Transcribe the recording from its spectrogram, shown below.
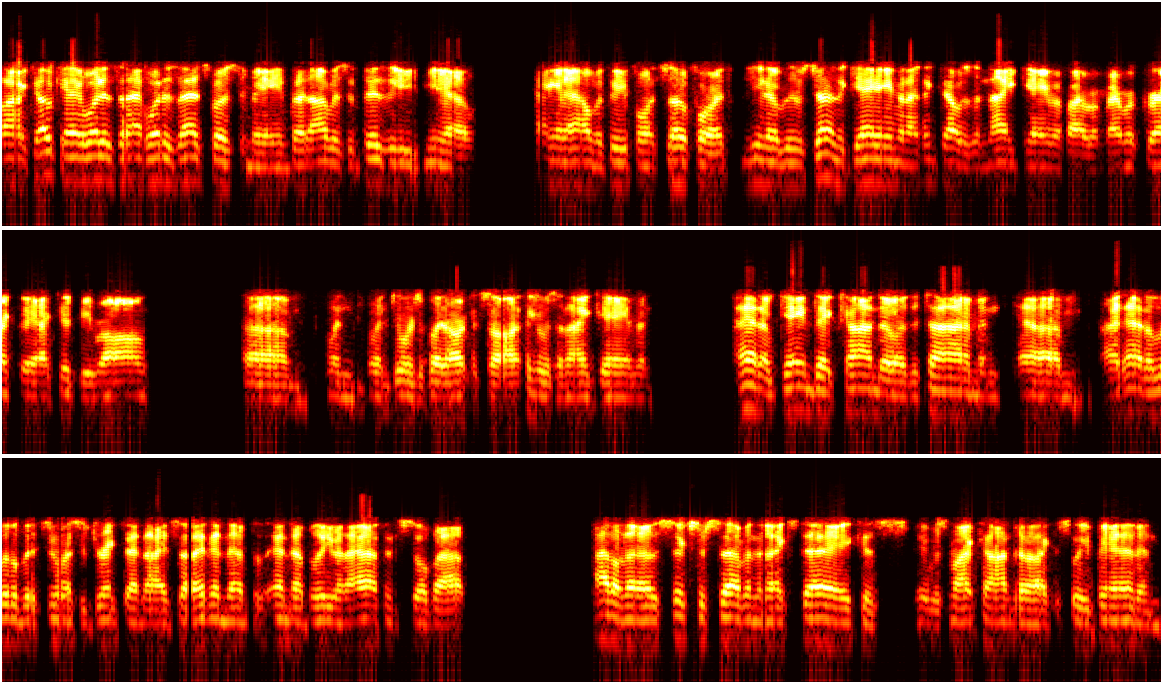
like, okay, what is that? What is that supposed to mean? But I was busy, you know, hanging out with people and so forth. You know, it was during the game, and I think that was a night game, if I remember correctly. I could be wrong. Um, when when Georgia played Arkansas, I think it was a night game, and I had a game day condo at the time, and um, I'd had a little bit too much to drink that night, so I didn't end up, leaving Athens till about I don't know six or seven the next day because it was my condo. I could sleep in, and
